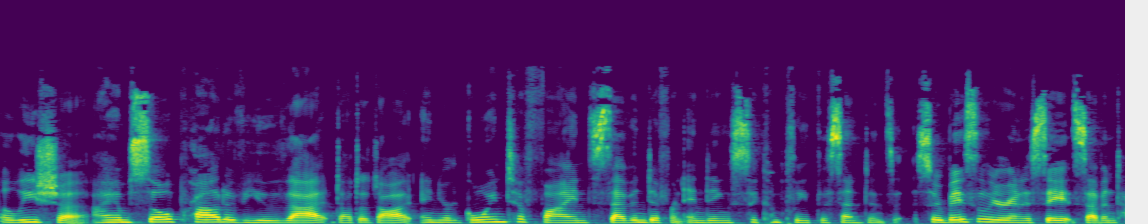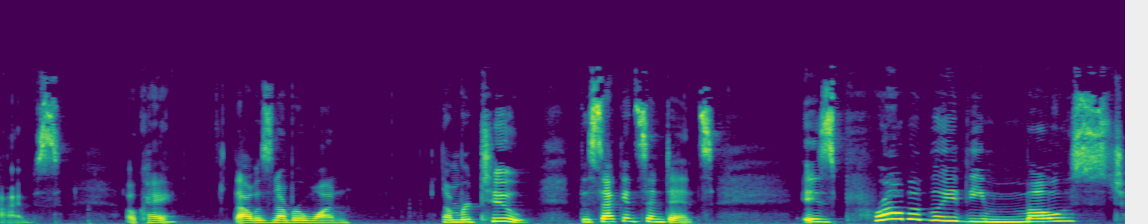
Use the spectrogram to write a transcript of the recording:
Alicia, I am so proud of you that dot dot dot, and you're going to find seven different endings to complete the sentence. So basically, you're going to say it seven times. Okay, that was number one. Number two, the second sentence is probably the most,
